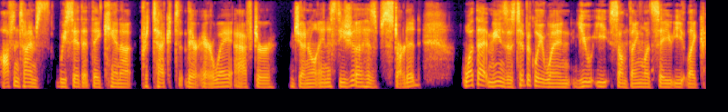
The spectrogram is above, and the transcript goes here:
oftentimes we say that they cannot protect their airway after general anesthesia has started. What that means is typically when you eat something, let's say you eat like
